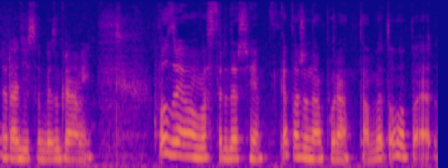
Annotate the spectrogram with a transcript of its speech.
radzi sobie z grami. Pozdrawiam Was serdecznie, Katarzyna Pura, tabletowo.pl.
